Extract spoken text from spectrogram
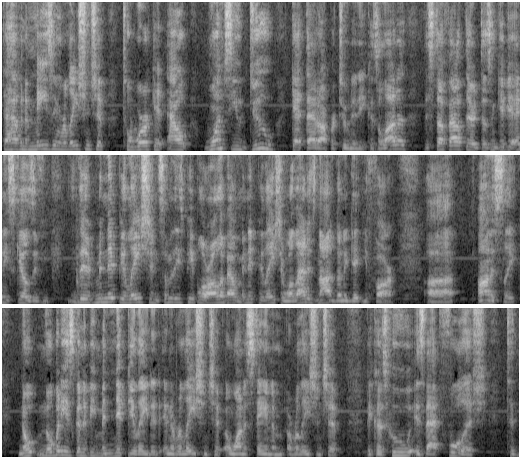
to have an amazing relationship to work it out once you do get that opportunity. Because a lot of the stuff out there doesn't give you any skills. If you, the manipulation, some of these people are all about manipulation. Well, that is not going to get you far. Uh, honestly, No, nobody is going to be manipulated in a relationship and want to stay in a, a relationship because who is that foolish to,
